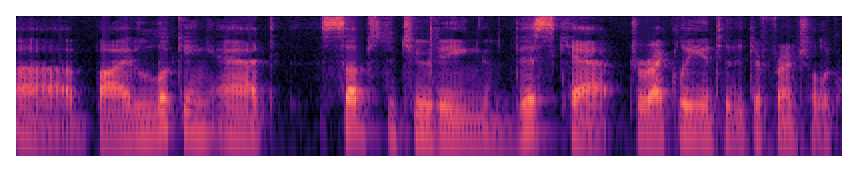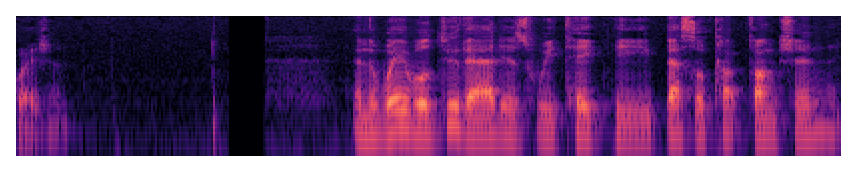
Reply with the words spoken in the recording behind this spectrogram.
uh, by looking at substituting this cat directly into the differential equation. And the way we'll do that is we take the Bessel function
